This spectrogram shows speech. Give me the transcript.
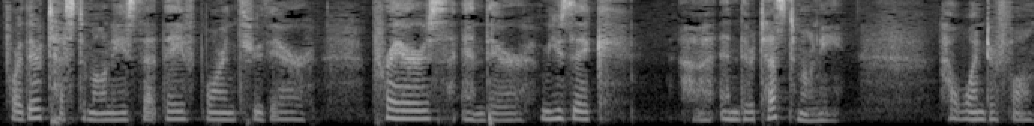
for their testimonies that they've borne through their prayers and their music uh, and their testimony. How wonderful.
